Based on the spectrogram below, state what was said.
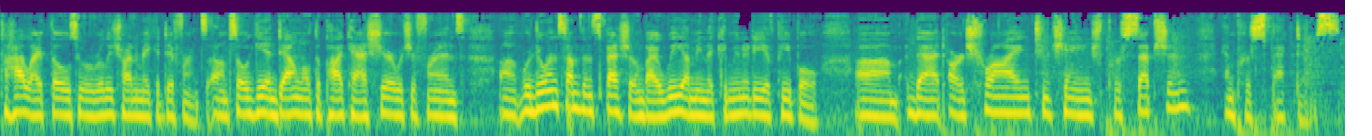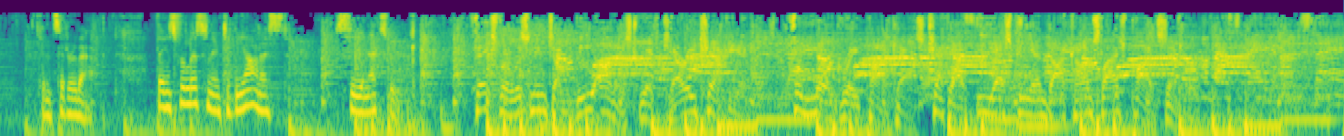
to highlight those who are really trying to make a difference. Um, so again, download the podcast, share it with your friends. Um, we're doing something special. And by we, I mean the community of people um, that are trying to change perception and perspectives. Consider that. Thanks for listening to Be Honest. See you next week. Thanks for listening to Be Honest with Cari Champion. For more great podcasts, check out espn.com slash podcenter.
